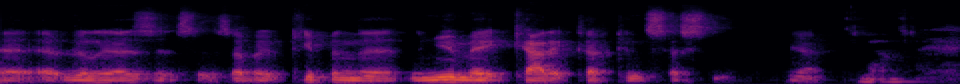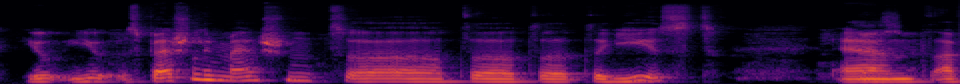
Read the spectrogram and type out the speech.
uh, it really is. It's, it's about keeping the, the new make character consistent. Yeah. yeah. You you especially mentioned uh, the, the the yeast, and yes. I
